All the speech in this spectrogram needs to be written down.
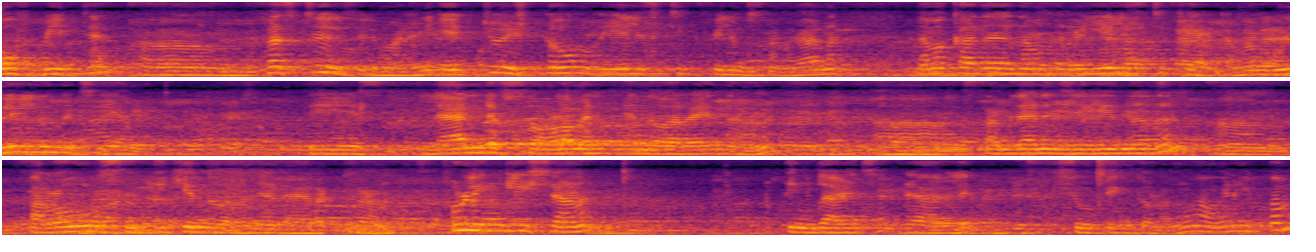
ഓഫ് ബീറ്റ് ഫെസ്റ്റിവൽ ഫിലിമാണ്. എനിക്ക് ഏറ്റവും ഇഷ്ടവും റിയലിസ്റ്റിക് ഫിലിംസാണ്. കാരണം നമുക്കത് നമുക്ക് റിയലിസ്റ്റിക് ആയിട്ട് നമ്മുടെ ഉള്ളിൽ നിന്ന് ചെയ്യാൻ പറ്റും. ലാൻഡ് ഓഫ് സോളമൻ എന്ന് പറയുന്നതാണ് സംവിധാനം ചെയ്യുന്നത്. പറവൂർ സിദ്ദിഖ് എന്ന് പറഞ്ഞ ഡയറക്ടറാണ്. ഫുൾ ഇംഗ്ലീഷാണ്. തിങ്കളാഴ്ച രാവിലെ ഷൂട്ടിംഗ് തുടങ്ങും. അങ്ങനെ ഇപ്പം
